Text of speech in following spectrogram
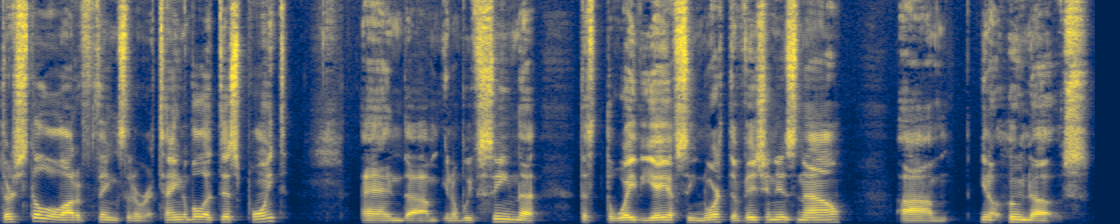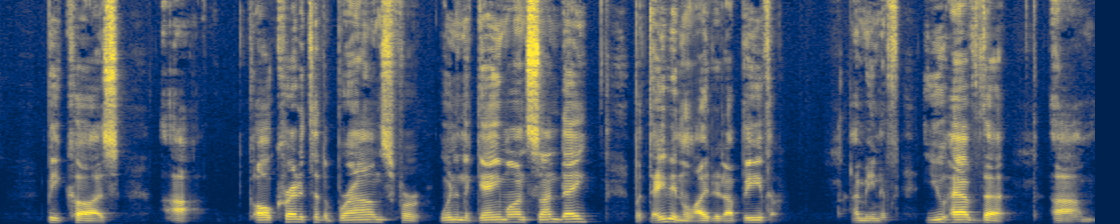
there's still a lot of things that are attainable at this point. And um, you know, we've seen the, the the way the AFC North division is now. Um, you know, who knows? Because uh, all credit to the Browns for winning the game on Sunday, but they didn't light it up either. I mean, if you have the um,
